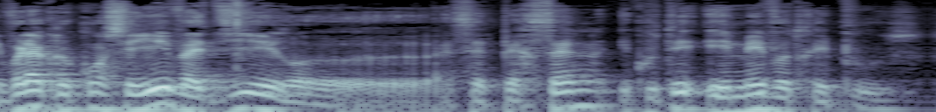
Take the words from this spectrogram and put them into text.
Et voilà que le conseiller va dire euh, à cette personne, écoutez, aimez votre épouse.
